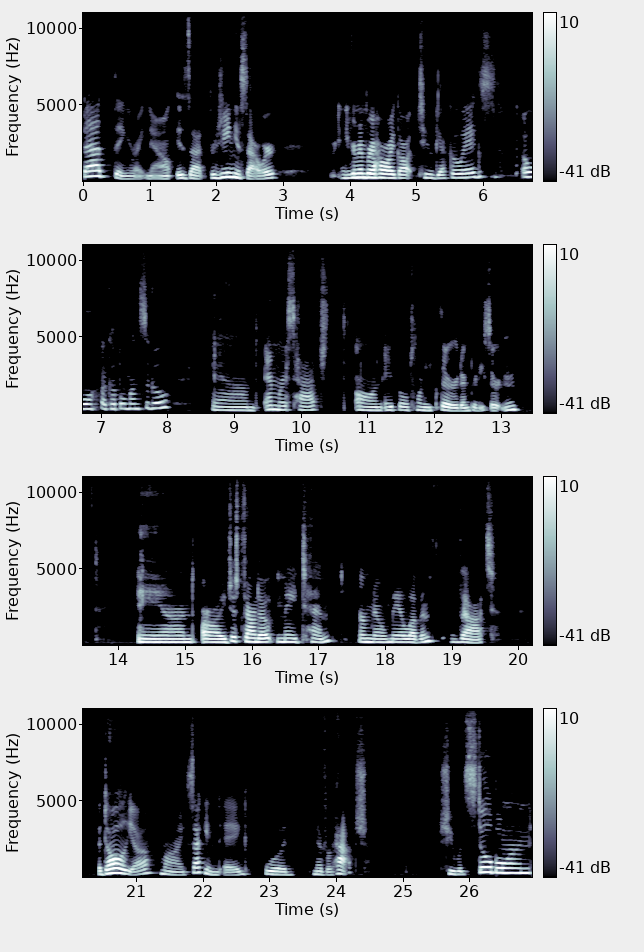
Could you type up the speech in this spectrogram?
bad thing right now is that Virginia sour. You remember how I got two gecko eggs oh a couple months ago, and Emrys hatched on April 23rd. I'm pretty certain, and I just found out May 10th or no May 11th that Adalia, my second egg, would never hatch. She was stillborn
